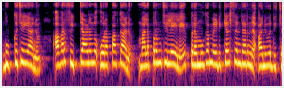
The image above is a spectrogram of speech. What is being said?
ബുക്ക് ചെയ്യാനും അവർ ഫിറ്റാണെന്ന് ഉറപ്പാക്കാനും മലപ്പുറം ജില്ലയിലെ പ്രമുഖ മെഡിക്കൽ സെന്ററിന് അനുവദിച്ച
